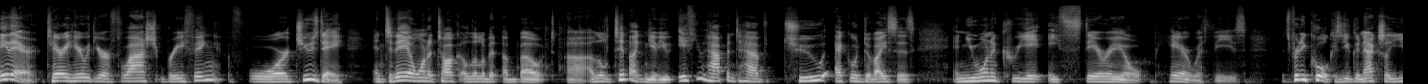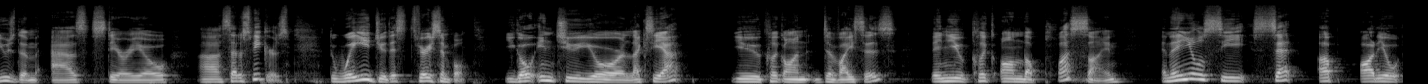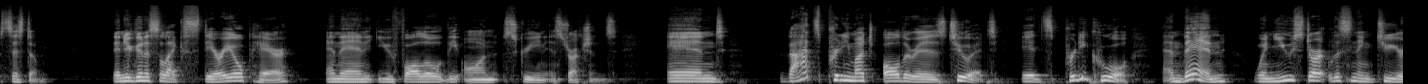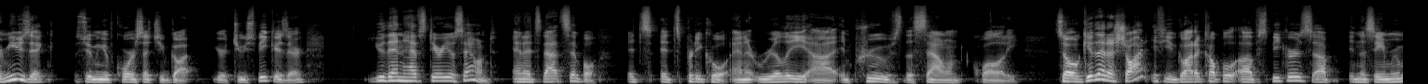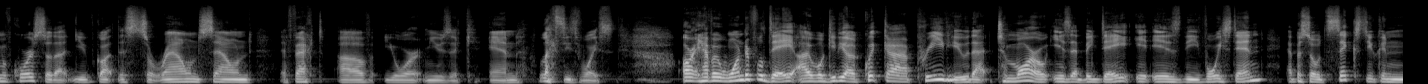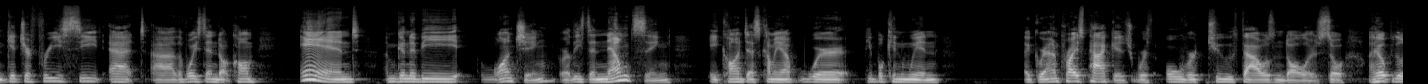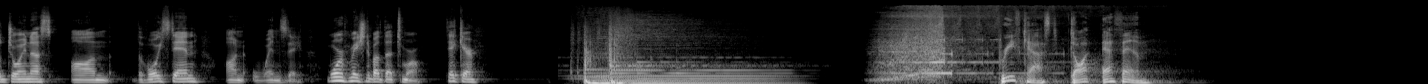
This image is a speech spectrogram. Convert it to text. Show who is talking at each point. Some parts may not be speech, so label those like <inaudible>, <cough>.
Speaker 1: Hey there, Terry here with your flash briefing for Tuesday. And today I want to talk a little bit about uh, a little tip I can give you. If you happen to have two Echo devices and you want to create a stereo pair with these, it's pretty cool because you can actually use them as stereo uh, set of speakers. The way you do this, it's very simple. You go into your Alexa app, you click on devices, then you click on the plus sign, and then you'll see set up audio system. Then you're going to select stereo pair and then you follow the on screen instructions. And that's pretty much all there is to it. It's pretty cool. And then when you start listening to your music, assuming, of course, that you've got your two speakers there, you then have stereo sound. And it's that simple. It's, it's pretty cool. And it really uh, improves the sound quality. So give that a shot if you've got a couple of speakers uh, in the same room, of course, so that you've got this surround sound effect of your music and <laughs> Alexa's voice. All right, have a wonderful day. I will give you a quick uh, preview that tomorrow is a big day. It is the Voiced In, episode six. You can get your free seat at uh, thevoicedin.com. And I'm going to be launching, or at least announcing, a contest coming up where people can win a grand prize package worth over $2,000. So I hope you'll join us on the Voice In on Wednesday. More information about that tomorrow. Take care.
Speaker 2: briefcast.fm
